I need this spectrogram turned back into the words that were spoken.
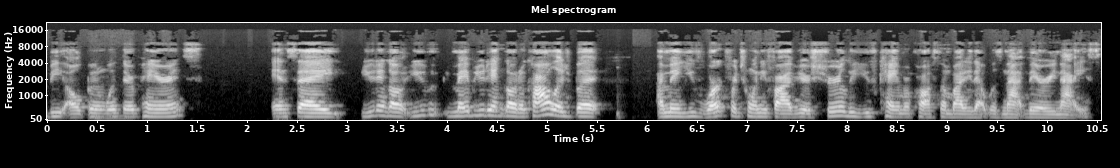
be open with their parents and say you didn't go you maybe you didn't go to college but I mean, you've worked for 25 years. Surely you've came across somebody that was not very nice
